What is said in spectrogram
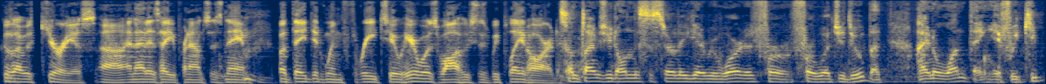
because I was curious, uh, and that is how you pronounce his name. But they did win 3 2. Here was Roy, who says, We played hard. Sometimes you don't necessarily get rewarded for, for what you do, but I know one thing. If we keep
